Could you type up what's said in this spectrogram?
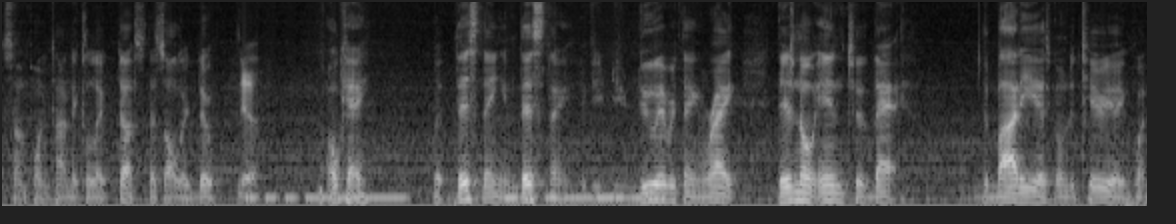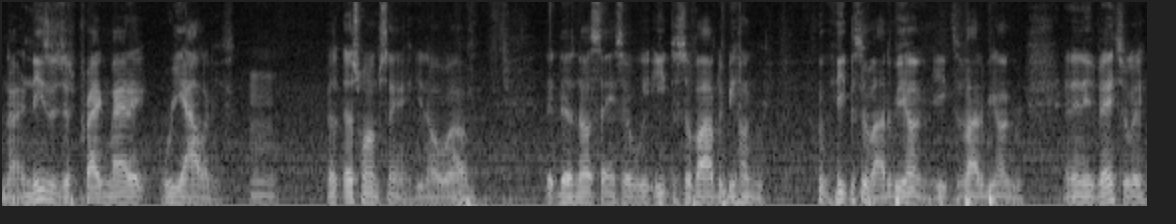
some point in time, they collect dust. That's all they do. Yeah. Okay, but this thing and this thing, if you, you do everything right, there's no end to that. The body is going to deteriorate and whatnot. And these are just pragmatic realities. Mm. That- That's what I'm saying. You know, uh, there's no saying so we eat to survive to be hungry. eat to survive to be hungry. Eat to survive to be hungry. And then eventually,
